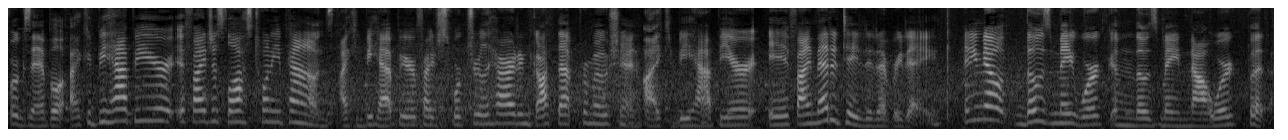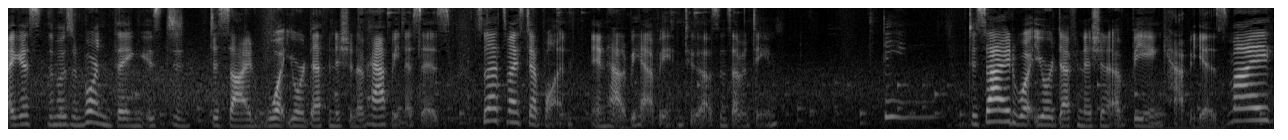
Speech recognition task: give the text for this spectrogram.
For example, I could be happier if I just lost 20 pounds. I could be happier if I just worked really hard and got that promotion. I could be happier if I meditated every day. And you know, those may work and those may not work, but I guess the most important thing is to decide what your definition of happiness is. So that's my step one in how to be happy in 2017. Ding. Decide what your definition of being happy is. My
